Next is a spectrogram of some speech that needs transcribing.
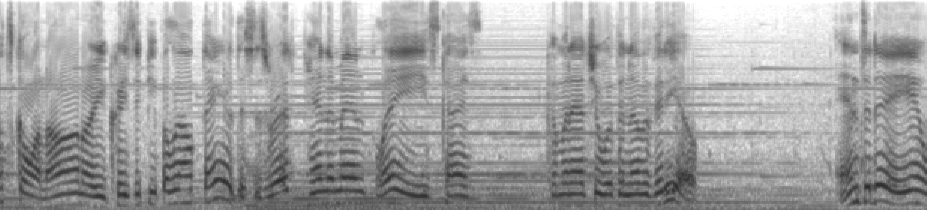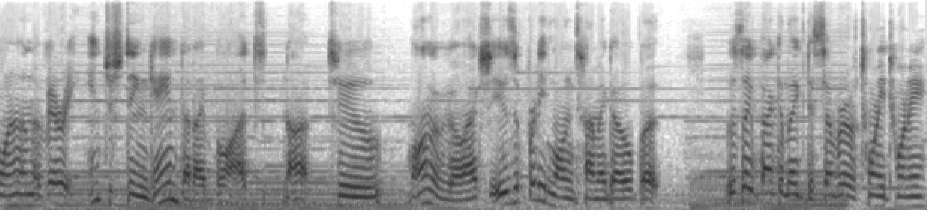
What's going on? Are you crazy people out there? This is Red Panda Man Plays, guys. Coming at you with another video. And today, we're on a very interesting game that I bought not too long ago, actually. It was a pretty long time ago, but it was like back in like December of 2020.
